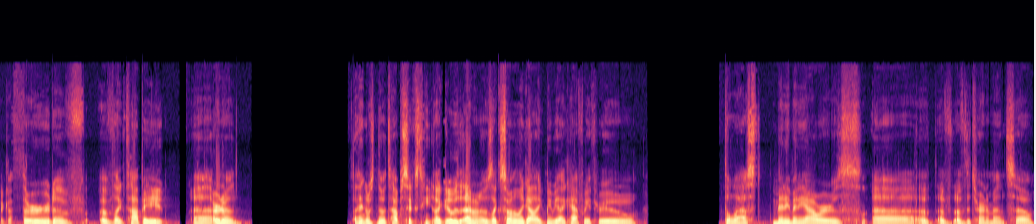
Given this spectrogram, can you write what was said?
like a third of of like top eight, uh, or no, I think it was no top sixteen. Like it was, I don't know. It was like so. I only got like maybe like halfway through the last many many hours uh, of, of of the tournament. So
